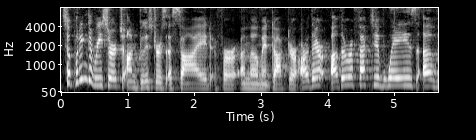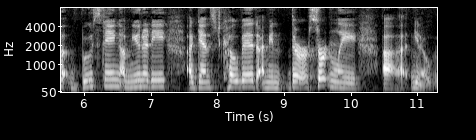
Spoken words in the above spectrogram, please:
So, putting the research on boosters aside for a moment, Doctor, are there other effective ways of boosting immunity against COVID? I mean, there are certainly, uh, you know,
